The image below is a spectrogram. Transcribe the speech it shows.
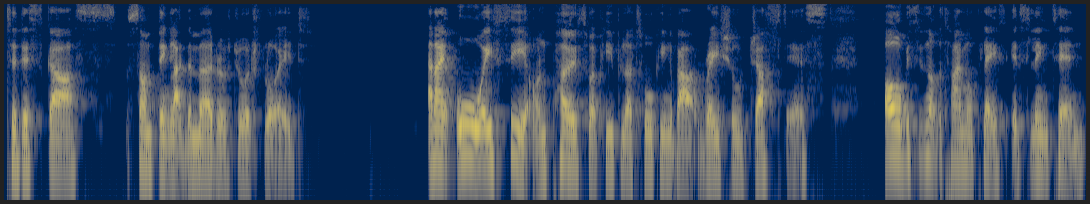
to discuss something like the murder of George Floyd. And I always see it on posts where people are talking about racial justice oh, this is not the time or place. It's LinkedIn.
